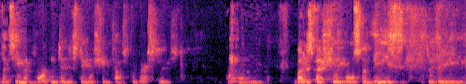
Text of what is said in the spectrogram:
that seem important in distinguishing fast progressors. Um, but especially also these three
